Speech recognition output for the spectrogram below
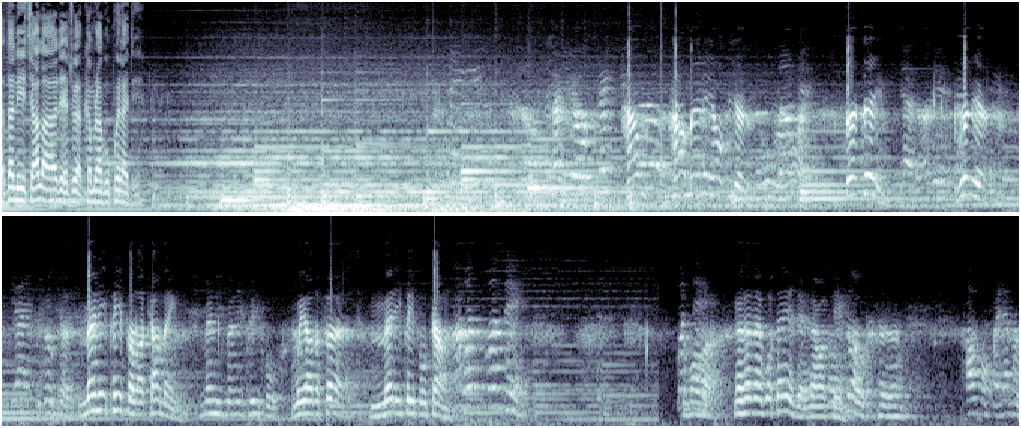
အတန်နေချားလာရတဲ့အတွက်ကင်မရာကိုဖွင့်လိုက်တယ် How, how many of you? 13. Brilliant. Many people are coming. Many, many people. We are the first. Many people come. What, what day? What Tomorrow. day? No, no, no. What day is it? They're asking. Oh, เขาบอกไปได้มั้ง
